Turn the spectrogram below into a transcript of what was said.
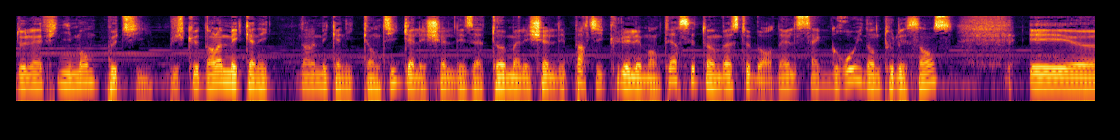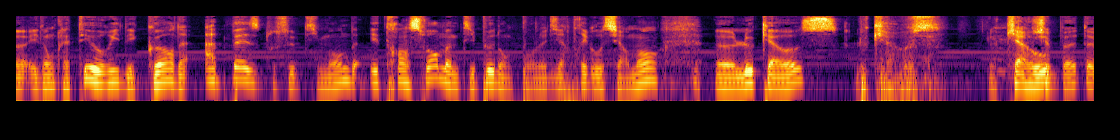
de l'infiniment petit. Puisque dans la mécanique, dans la mécanique quantique, à l'échelle des atomes, à l'échelle des particules élémentaires, c'est un vaste bordel, ça grouille dans tous les sens. Et, euh, et donc la théorie des cordes apaise tout ce petit monde et transforme un petit peu, donc pour le dire très grossièrement, euh, le chaos, le chaos, le chaos. Je sais pas, t'as-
